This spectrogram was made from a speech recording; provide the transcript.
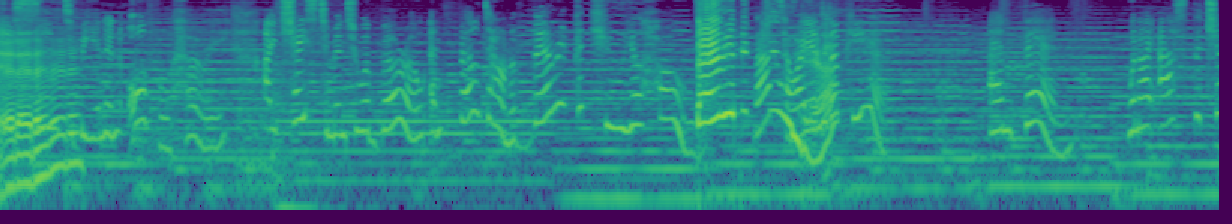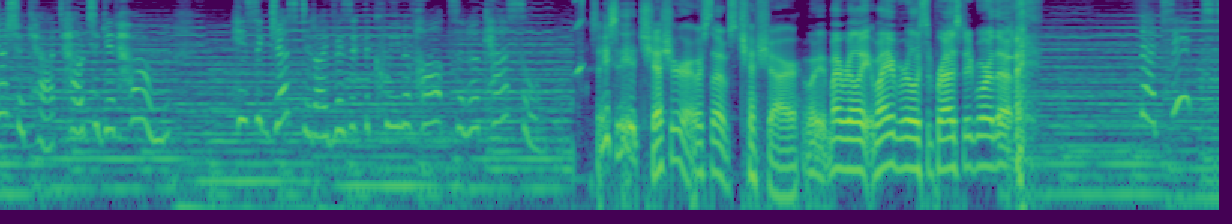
He seemed to be in an awful hurry. I chased him into a burrow and fell down a very peculiar hole. Very peculiar. That's how I ended up here. And then, when I asked the Cheshire Cat how to get home, he suggested I visit the Queen of Hearts in her castle. So you say it Cheshire? I always thought it was Cheshire. Wait, am I really? Am I even really surprised anymore though? That's it!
